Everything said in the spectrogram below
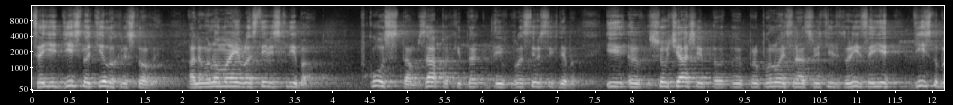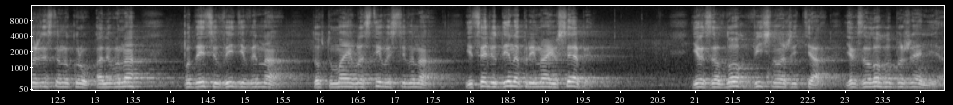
це є дійсно тіло Христове, але воно має властивість хліба, вкус, там, запах і, так, і властивості хліба. І е, що в чаші е, е, пропонується на святій літургії, це є дійсно божественна кров, але вона подається в виді вина, тобто має властивості вина. І це людина приймає в себе як залог вічного життя, як залог обоження.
